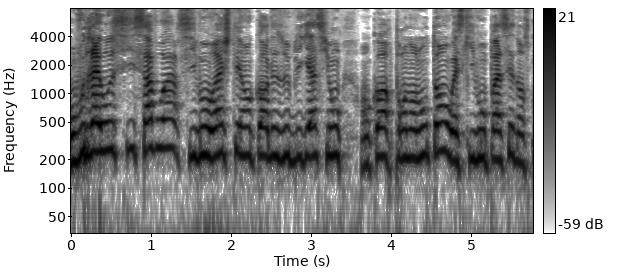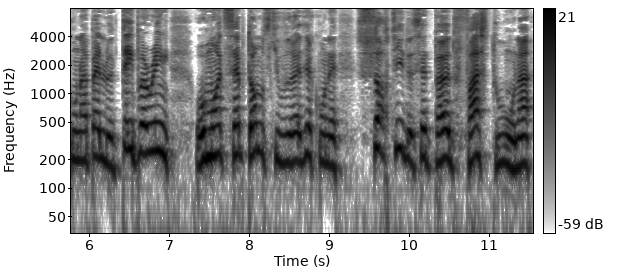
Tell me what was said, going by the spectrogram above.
On voudrait aussi savoir s'ils vont racheter encore des obligations encore pendant longtemps ou est-ce qu'ils vont passer dans ce qu'on appelle le tapering au mois de septembre, ce qui voudrait dire qu'on est sorti de cette période faste où on a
